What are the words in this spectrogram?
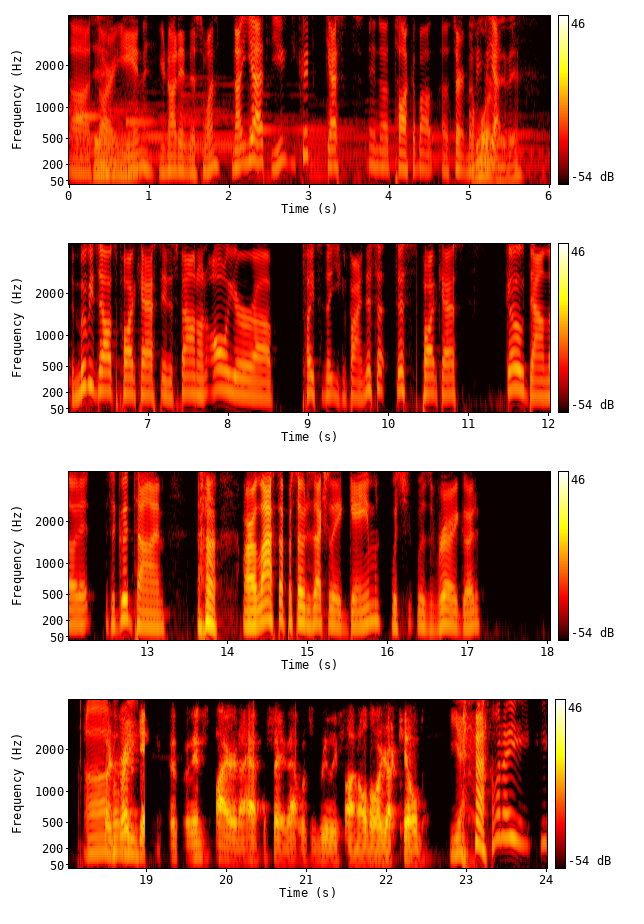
Uh, sorry, Ian, you're not in this one. Not yet. You, you could guest and uh, talk about a certain A movie. horror but yes, movie. the Movie Zealots podcast. It is found on all your uh, places that you can find this uh, this podcast. Go download it. It's a good time. Our last episode is actually a game, which was very good. Uh, It's a great we- game. It's inspired, I have to say. That was really fun, although I got killed. Yeah, well, no, you, you,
